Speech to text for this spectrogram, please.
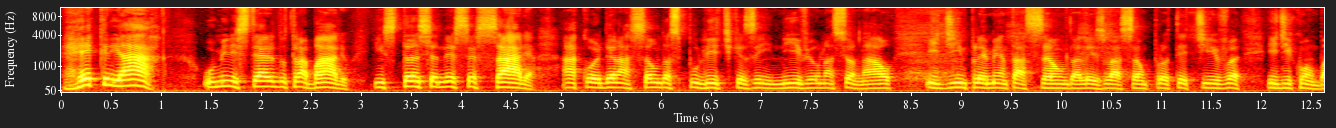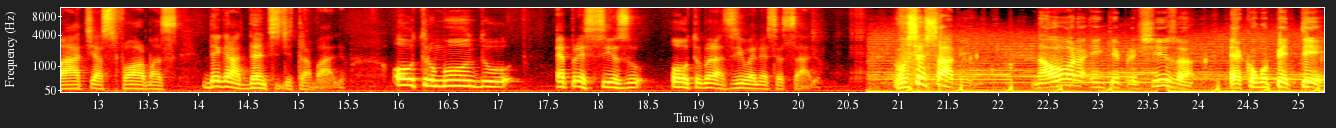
recriar o Ministério do Trabalho, instância necessária à coordenação das políticas em nível nacional e de implementação da legislação protetiva e de combate às formas degradantes de trabalho. Outro mundo é preciso, outro Brasil é necessário. Você sabe, na hora em que precisa, é com o PT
